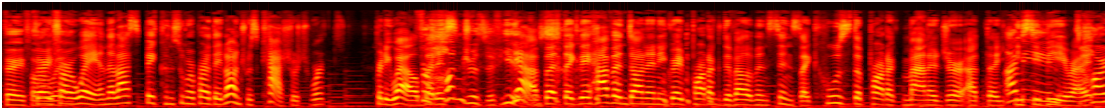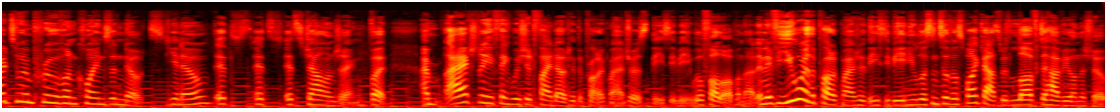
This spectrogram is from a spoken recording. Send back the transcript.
Very far very away. far away. And the last big consumer product they launched was cash, which worked pretty well. For but it's, hundreds of years. Yeah, but like they haven't done any great product development since. Like, who's the product manager at the I ECB, mean, right? hard to improve on coins and notes. You know, it's it's it's challenging. But I'm I actually think we should find out who the product manager is at the ECB. We'll follow up on that. And if you are the product manager at the ECB and you listen to this podcast, we'd love to have you on the show.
